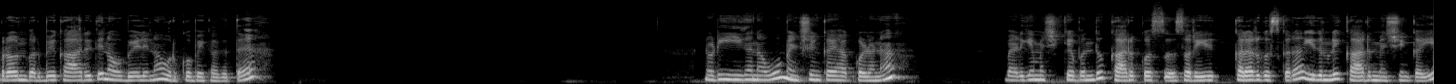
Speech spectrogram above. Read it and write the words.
ಬ್ರೌನ್ ಬರಬೇಕು. ಆ ರೀತಿ ನಾವು ಬೇಳೆನ ಹುರ್ಕೋಬೇಕಾಗತ್ತೆ. ನೋಡಿ, ಈಗ ನಾವು ಮೆಣಸಿನ್ಕಾಯಿ ಹಾಕ್ಕೊಳ್ಳೋಣ. ಬಾಡಿಗೆ ಮೆಣಸಿನ್ಕಾಯಿ ಬಂದು ಖಾರಕ್ಕೋಸ್ ಸಾರಿ ಕಲರ್ಗೋಸ್ಕರ ಇದು ನೋಡಿ ಖಾರದ ಮೆಣಸಿನ್ಕಾಯಿ.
